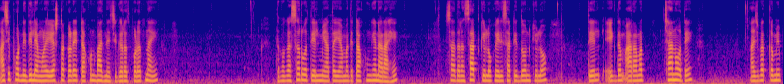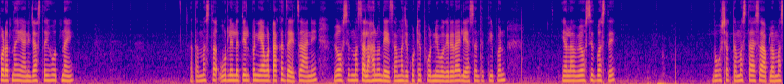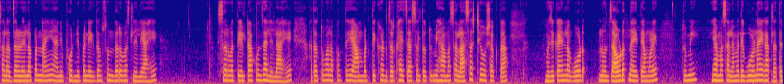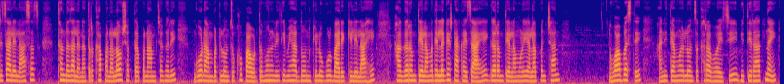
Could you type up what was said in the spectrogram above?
अशी फोडणी दिल्यामुळे एक्स्ट्रा कढईत टाकून भाजण्याची गरज पडत नाही. तर बघा सर्व तेल मी आता यामध्ये टाकून घेणार आहे. साधारण सात किलो कैरीसाठी दोन किलो तेल एकदम आरामात छान होते. अजिबात कमी पडत नाही आणि जास्तही होत नाही. आता मस्त उरलेलं तेल पण यावर टाकत जायचं आणि व्यवस्थित मसाला हलवून द्यायचा. म्हणजे कुठे फोडणी वगैरे राहिली असेल तर ती पण याला व्यवस्थित बसते. बघू शकता मस्त असा आपला मसाला जळलेला पण नाही आणि फोडणी पण एकदम सुंदर बसलेली आहे. सर्व तेल टाकून झालेलं आहे. आता तुम्हाला फक्त हे आंबट तिखट जर खायचं असेल तर तुम्ही हा मसाला असाच ठेवू शकता. म्हणजे काहींना गोड लोणचं आवडत नाही त्यामुळे तुम्ही ह्या मसाल्यामध्ये गुळ नाही घातला तरी चालेल. असंच थंड झाल्यानंतर खापाला लावू शकता पण आमच्या घरी गोड आंबट लोणचं खूप आवडतं. म्हणून इथे मी हा दोन किलो गूळ बारीक केलेला आहे. हा गरम तेलामध्ये लगेच टाकायचा आहे. गरम तेलामुळे याला पण छान वाफ बसते आणि त्यामुळे लोणचं खराब व्हायची भीती राहत नाही.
